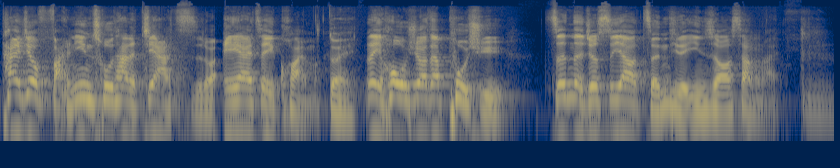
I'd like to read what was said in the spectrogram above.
它就反映出它的价值了，AI 这一块嘛，对，那你后续要再 push，真的就是要整体的营收要上来，嗯，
